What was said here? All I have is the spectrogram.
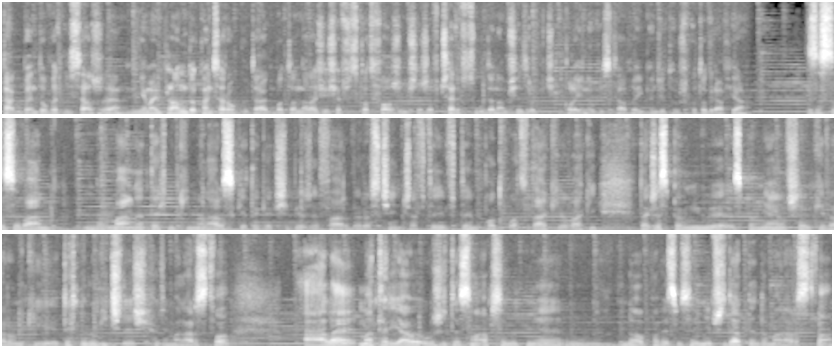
Tak, będą wernisaże. Nie mamy planu do końca roku, tak, bo to na razie się wszystko tworzy. Myślę, że w czerwcu uda nam się zrobić kolejną wystawę i będzie to już fotografia. Zastosowałem normalne techniki malarskie, tak jak się bierze farbę, rozcieńcza w tym, w tym, podkład taki, owaki. Także spełniły, spełniają wszelkie warunki technologiczne, jeśli chodzi o malarstwo, ale materiały użyte są absolutnie, no powiedzmy sobie, nieprzydatne do malarstwa.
